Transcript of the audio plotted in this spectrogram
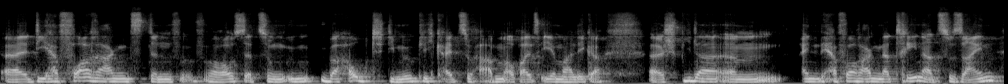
äh, die hervorragendsten Voraussetzungen, überhaupt die Möglichkeit zu haben, auch als ehemaliger äh, Spieler ähm, ein hervorragender Trainer zu sein.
